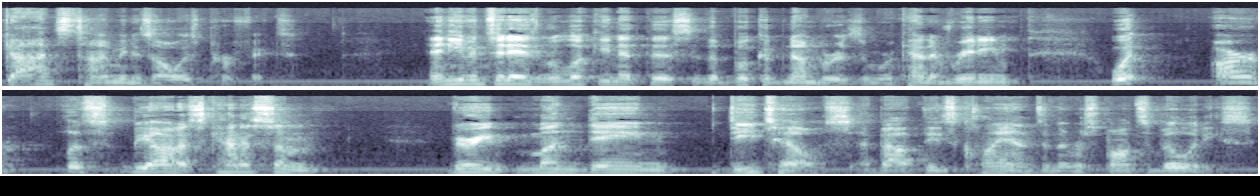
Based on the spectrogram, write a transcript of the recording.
God's timing is always perfect. And even today, as we're looking at this, the book of Numbers, and we're kind of reading what are, let's be honest, kind of some very mundane details about these clans and their responsibilities.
